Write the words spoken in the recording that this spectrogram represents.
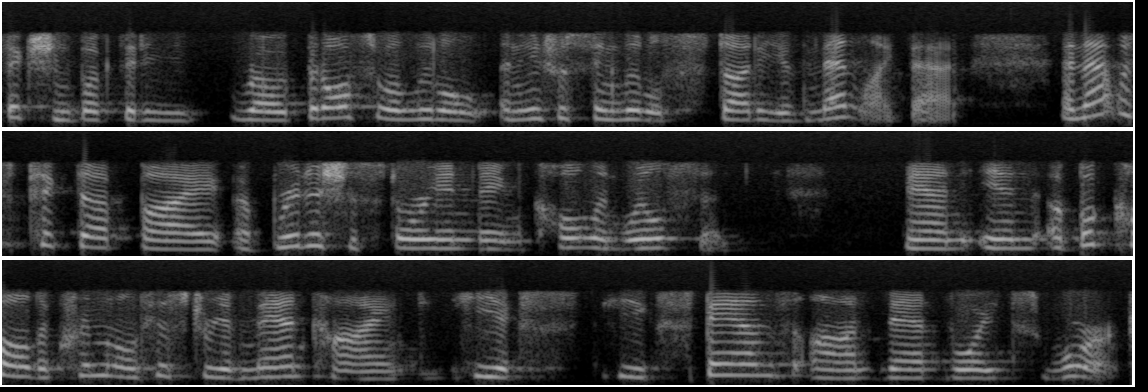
fiction book that he wrote, but also a little an interesting little study of men like that. And that was picked up by a British historian named Colin Wilson. And in a book called A Criminal History of Mankind, he, ex- he expands on Van Vogt's work.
